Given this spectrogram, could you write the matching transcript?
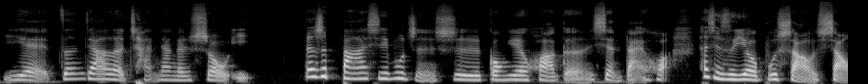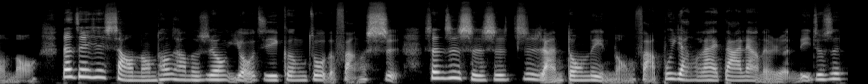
也增加了产量跟收益。但是巴西不只是工业化跟现代化，它其实也有不少小农。那这些小农通常都是用有机耕作的方式，甚至实施自然动力农法，不仰赖大量的人力，就是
